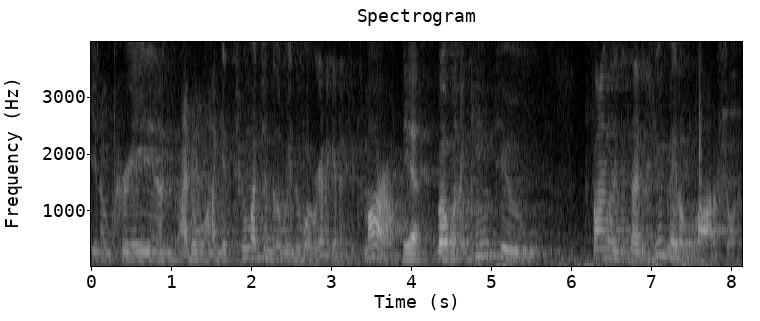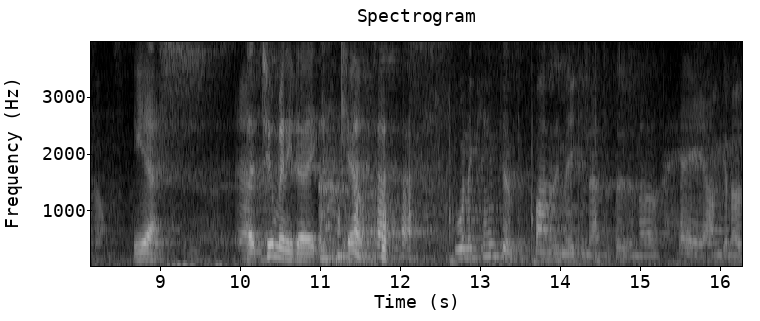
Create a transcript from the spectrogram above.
you know, creating, and I don't want to get too much into the weeds of what we're going to get into tomorrow. Yeah. But when it came to finally deciding, because you'd made a lot of short films. Yes. Uh, And too many to count. when it came to finally making that decision of, hey, I'm going to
